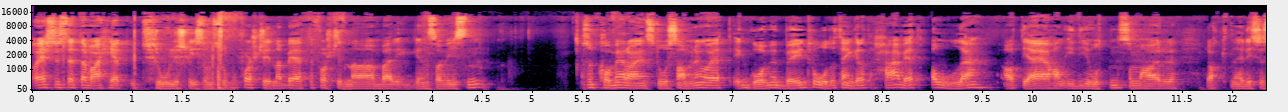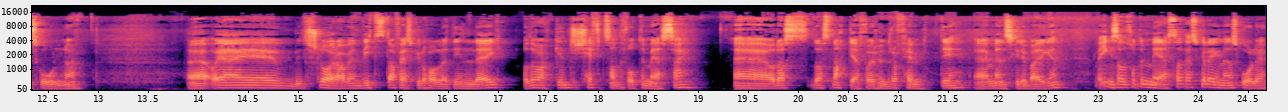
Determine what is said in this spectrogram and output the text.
og jeg syns dette var helt utrolig slitsomt. Så på forsiden av BT, forsiden av Bergensavisen, så kommer jeg da i en stor sammenheng, og jeg går med bøyd hode og tenker at her vet alle at jeg er han idioten som har lagt ned disse skolene. Eh, og jeg slår av en vits da, for jeg skulle holde et innlegg, og det var ikke en kjeft som hadde fått det med seg. Eh, og da, da snakker jeg for 150 eh, mennesker i Bergen. Det var ingen som hadde fått det med seg at jeg skulle legge ned en skole.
